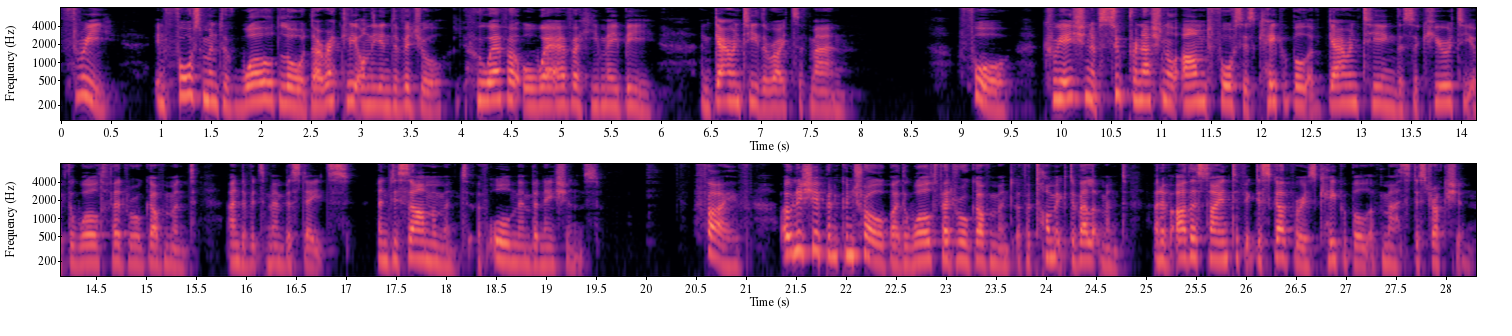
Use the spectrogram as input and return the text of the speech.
3. Enforcement of world law directly on the individual, whoever or wherever he may be, and guarantee the rights of man. 4. Creation of supranational armed forces capable of guaranteeing the security of the world federal government and of its member states, and disarmament of all member nations. 5. Ownership and control by the world federal government of atomic development and of other scientific discoveries capable of mass destruction.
